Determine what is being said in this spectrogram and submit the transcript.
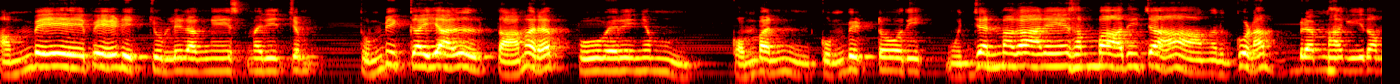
അമ്പേ പേടിച്ചുള്ളിലങ്ങേ സ്മരിച്ചും തുമ്പിക്കൈയാൽ താമരപ്പൂവെറിഞ്ഞും കൊമ്പൻ കുമ്പിട്ടോതി മുജ്ജന്മകാലെ സമ്പാദിച്ച നിർഗുണ ബ്രഹ്മഗീതം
